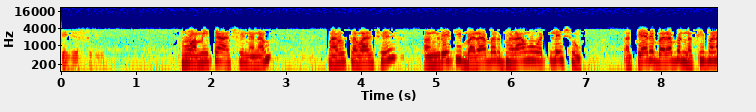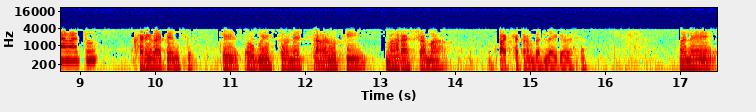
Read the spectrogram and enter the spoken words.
થઈ જશે. હું અમિતા અશ્વિનનમ મારો સવાલ છે અંગ્રેજી બરાબર ભણાવવું એટલે શું? અત્યારે બરાબર નથી ભણાવાતું? ખરી વાત એમ છે કે ઓગણીસો ને ત્રાણુંથી મહારાષ્ટ્રમાં પાઠ્યક્રમ બદલાઈ ગયો છે. અને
